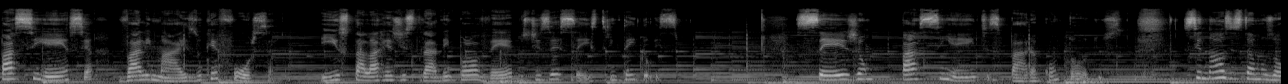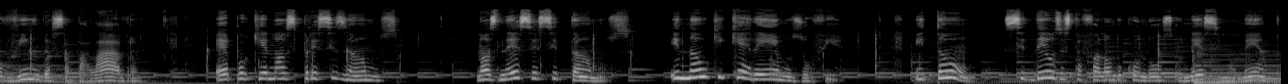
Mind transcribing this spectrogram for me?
paciência vale mais do que força. E isso está lá registrado em Provérbios 16, 32. Sejam pacientes para com todos. Se nós estamos ouvindo essa palavra, é porque nós precisamos, nós necessitamos e não o que queremos ouvir. Então, se Deus está falando conosco nesse momento,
